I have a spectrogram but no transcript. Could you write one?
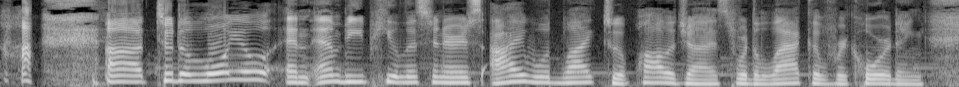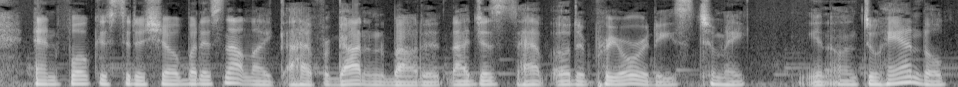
uh, to the loyal and MVP listeners, I would like to apologize for the lack of recording and focus to the show, but it's not like I have forgotten about it. I just have other priorities to make, you know, and to handle.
